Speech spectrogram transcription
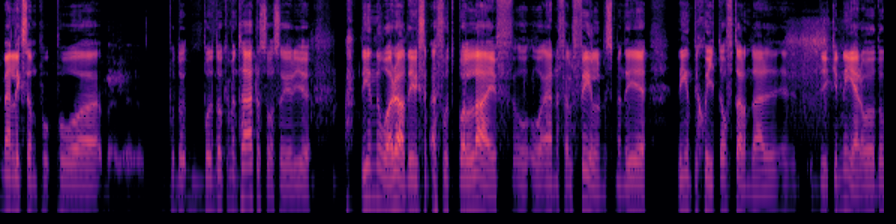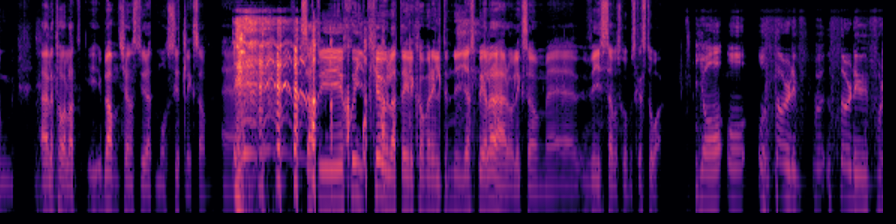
Men liksom på, på, på do, både dokumentärt och så, så är det ju det är några, det är liksom A Football Life och, och NFL Films, men det är, det är inte skitofta de där eh, dyker ner och de, ärligt talat, ibland känns det ju rätt mossigt liksom. Eh, så att det är ju skitkul att det kommer in lite nya spelare här och liksom eh, visar var skåpet ska stå. Ja, och, och 30, 30 for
